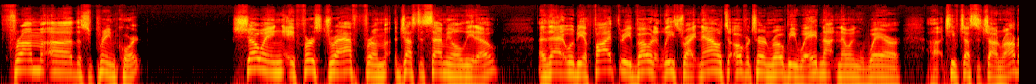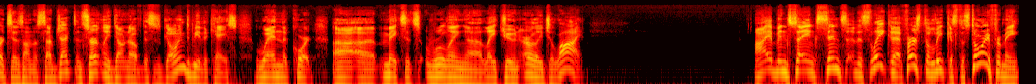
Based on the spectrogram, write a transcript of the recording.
from uh, the Supreme Court showing a first draft from Justice Samuel Alito uh, that it would be a 5 3 vote, at least right now, to overturn Roe v. Wade, not knowing where uh, Chief Justice John Roberts is on the subject, and certainly don't know if this is going to be the case when the court uh, uh makes its ruling uh, late June, early July. I have been saying since this leak, that first, the leak is the story for me,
